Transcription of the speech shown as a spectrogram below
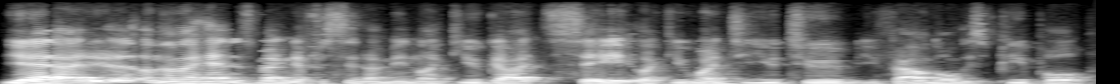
yeah on the other hand it's magnificent. I mean like you got say like you went to youtube you found all these people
